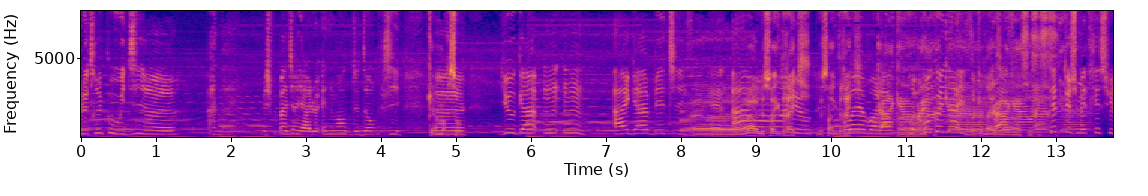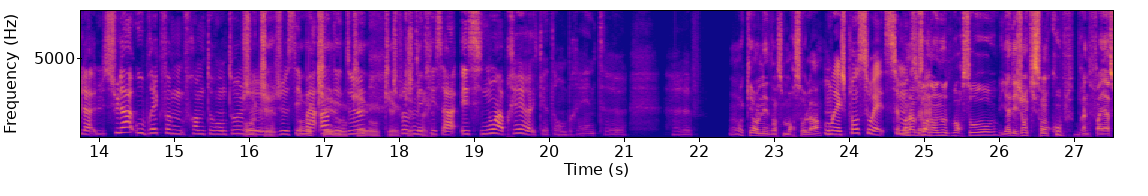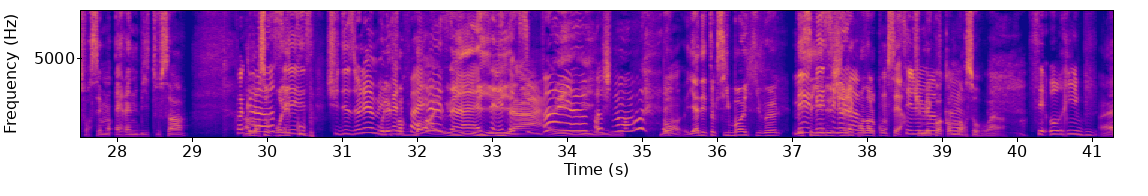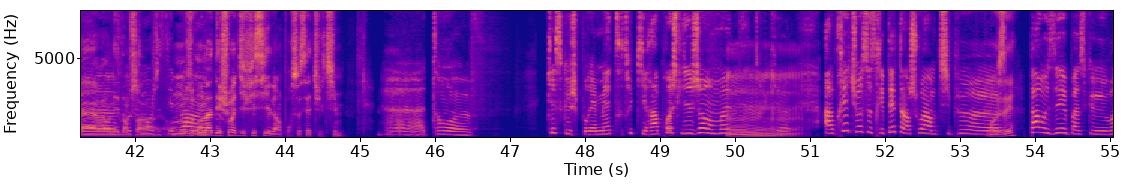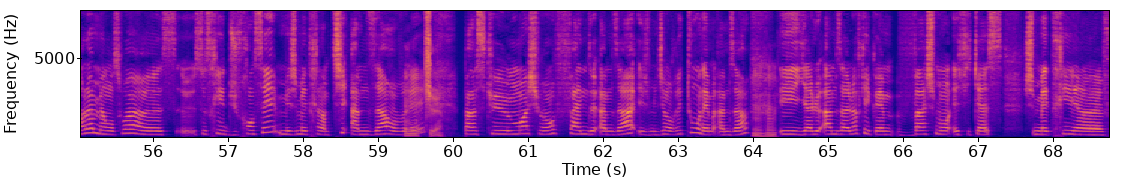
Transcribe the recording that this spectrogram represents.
le truc où il dit... ah non, mais je peux pas dire, il y a le N-word dedans. Quel euh, morceau You got... mm, mm, I got bitches. euh, ah, le son avec Drake. you? Le son avec Drake. Ouais, voilà. Re-. Recognize. Ouais, Peut-être que je mettrais celui-là. Celui-là ou Break from, from Toronto, je, Ok. je sais pas. Un des deux. je pense que je très mettrais ça. Et sinon, après, euh, qu'attends, Brent... euh, euh. Ok, on est dans ce morceau-là. Ouais, je pense, ouais, ce On a morceau. besoin d'un autre morceau. Il y a des gens qui sont en couple. Brent Fayaz, forcément, R&B, tout ça. Quoique, un morceau hein, pour les couples. Je suis désolée, mais les. Fayez, Oui, euh, oui, c'est les oui, toxic ah, boys, hein, franchement. Bon, il y a des toxic boys qui veulent Mais- essayer mais de le gérer love. pendant le concert. Tu le mets quoi comme morceau? Voilà. C'est horrible. Ouais, Euh, ouais, on est dans ça. on, pas, on hein. a des choix difficiles hein, pour ce set ultime. Euh, attends, euh, qu'est-ce que je pourrais mettre Un truc qui rapproche les gens en mode. Des trucs, euh. Après, tu vois, ce serait peut-être un choix un petit peu. euh, Osé pas osé, parce que voilà, mais en soi, euh, c- ce serait du français, mais je mettrais un petit Hamza en vrai. Ok. Parce que moi, je suis vraiment fan de Hamza et je me dis en vrai, tout le monde aime Hamza. Mhm. Et il y a le Hamza Love qui est quand même vachement efficace. Je mettrais. euh,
